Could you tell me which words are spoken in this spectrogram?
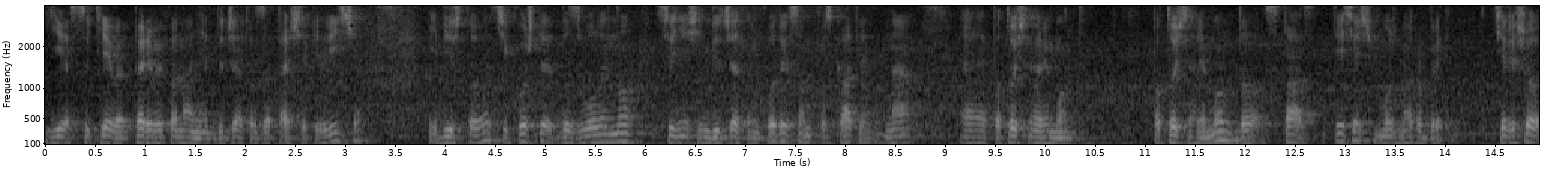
є суттєве перевиконання бюджету за перше півріччя. І більш того, ці кошти дозволено сьогоднішнім бюджетним кодексом пускати на е, поточний ремонт. Поточний ремонт до 100 тисяч можна робити. Через що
